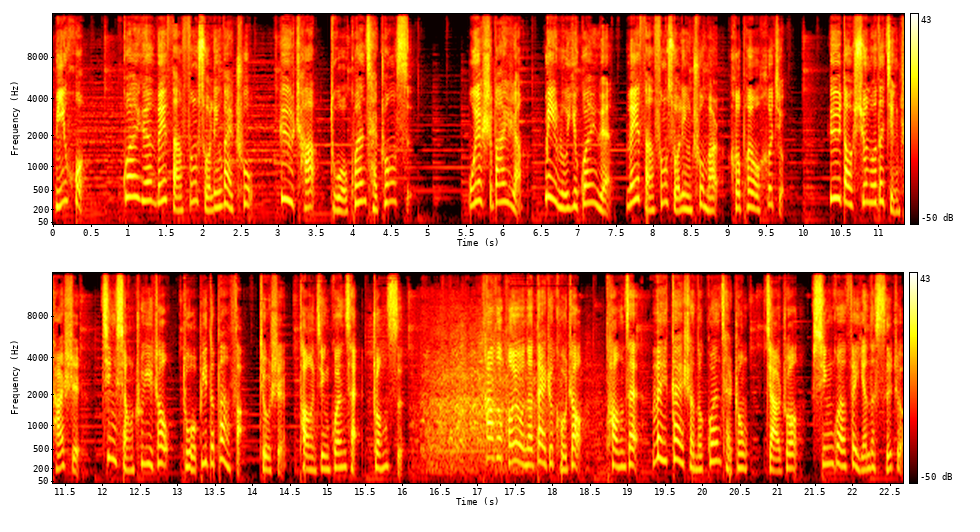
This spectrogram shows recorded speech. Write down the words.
迷惑，官员违反封锁令外出，遇查躲棺材装死。五月十八日啊，秘鲁一官员违反封锁令出门和朋友喝酒，遇到巡逻的警察时。竟想出一招躲避的办法，就是躺进棺材装死。他和朋友呢戴着口罩躺在未盖上的棺材中，假装新冠肺炎的死者。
